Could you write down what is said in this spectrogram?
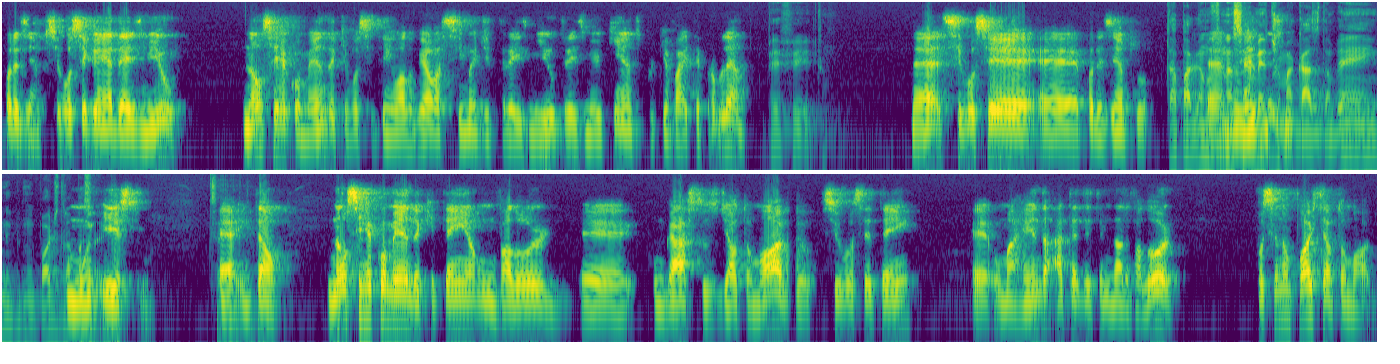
Por exemplo, se você ganha 10 mil, não se recomenda que você tenha um aluguel acima de 3 mil, 3.500, porque vai ter problema. Perfeito. Né? Se você, é, por exemplo... Está pagando o é, financiamento de uma casa também, não pode ultrapassar isso. É, então, não se recomenda que tenha um valor é, com gastos de automóvel se você tem é, uma renda até determinado valor, você não pode ter automóvel.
